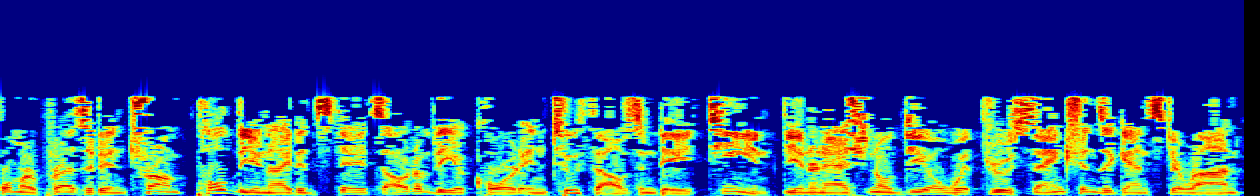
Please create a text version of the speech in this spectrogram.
former President Trump pulled the United States out of the accord in 2018. The international deal withdrew sanctions against Iran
